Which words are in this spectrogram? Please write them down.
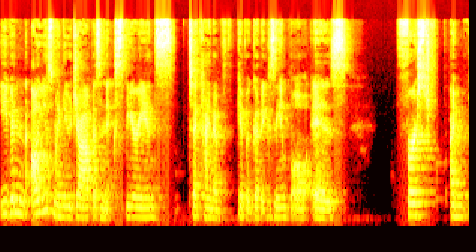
even I'll use my new job as an experience to kind of give a good example is first I'm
